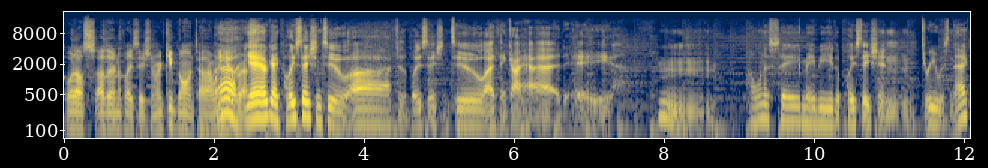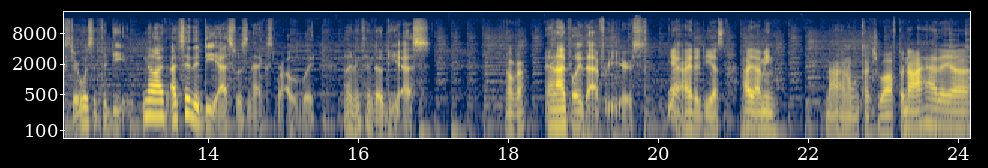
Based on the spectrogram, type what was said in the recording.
What else other than the PlayStation? We're gonna keep going, Tyler. I want to hear the yeah, rest. yeah, okay. PlayStation 2. Uh, after the PlayStation 2, I think I had a, hmm, I want to say maybe the PlayStation 3 was next, or was it the D? No, I'd, I'd say the DS was next, probably. My Nintendo DS, Okay. and I played that for years. Yeah, I had a DS. I I mean, nah, I don't want to cut you off, but no, I had a uh,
